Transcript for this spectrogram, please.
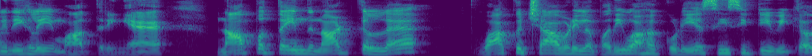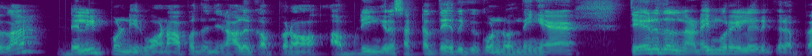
விதிகளையும் மாத்துறீங்க. நாற்பத்தைந்து நாட்களில் வாக்குச்சாவடியில் பதிவாகக்கூடிய சிசிடிவிக்கெல்லாம் டெலீட் பண்ணிடுவோம் நாற்பத்தஞ்சு நாளுக்கு அப்புறம் அப்படிங்கிற சட்டத்தை எதுக்கு கொண்டு வந்தீங்க? தேர்தல் நடைமுறையில் இருக்கிறப்ப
